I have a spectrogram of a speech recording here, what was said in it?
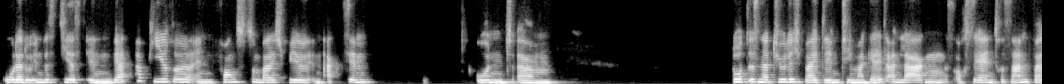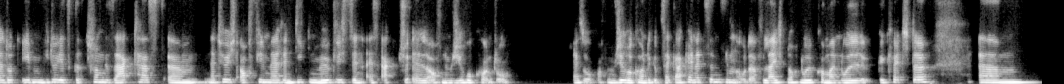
Oder du investierst in Wertpapiere, in Fonds zum Beispiel, in Aktien. Und ähm, dort ist natürlich bei dem Thema Geldanlagen ist auch sehr interessant, weil dort eben, wie du jetzt schon gesagt hast, ähm, natürlich auch viel mehr Renditen möglich sind als aktuell auf einem Girokonto. Also auf einem Girokonto gibt es ja gar keine Zinsen oder vielleicht noch 0,0 gequetschte. Ähm,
